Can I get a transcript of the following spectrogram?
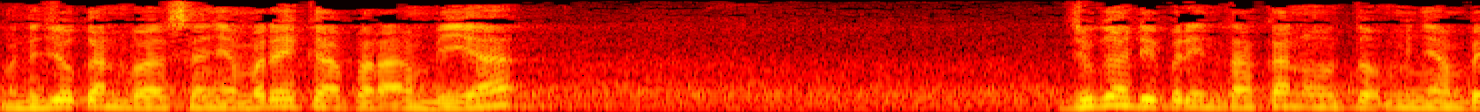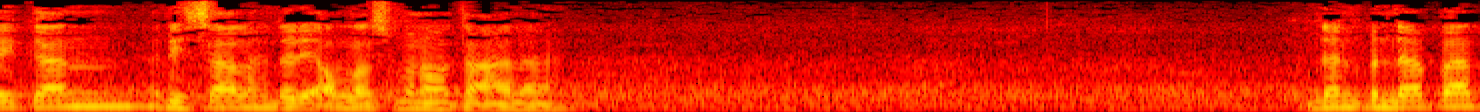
Menunjukkan bahasanya mereka para anbiya juga diperintahkan untuk menyampaikan risalah dari Allah SWT dan pendapat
